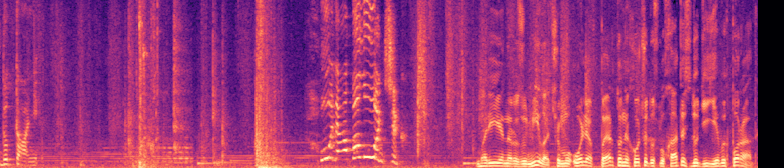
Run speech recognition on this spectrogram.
До Тані. Балончик! Марія не розуміла, чому Оля вперто не хоче дослухатись до дієвих порад.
